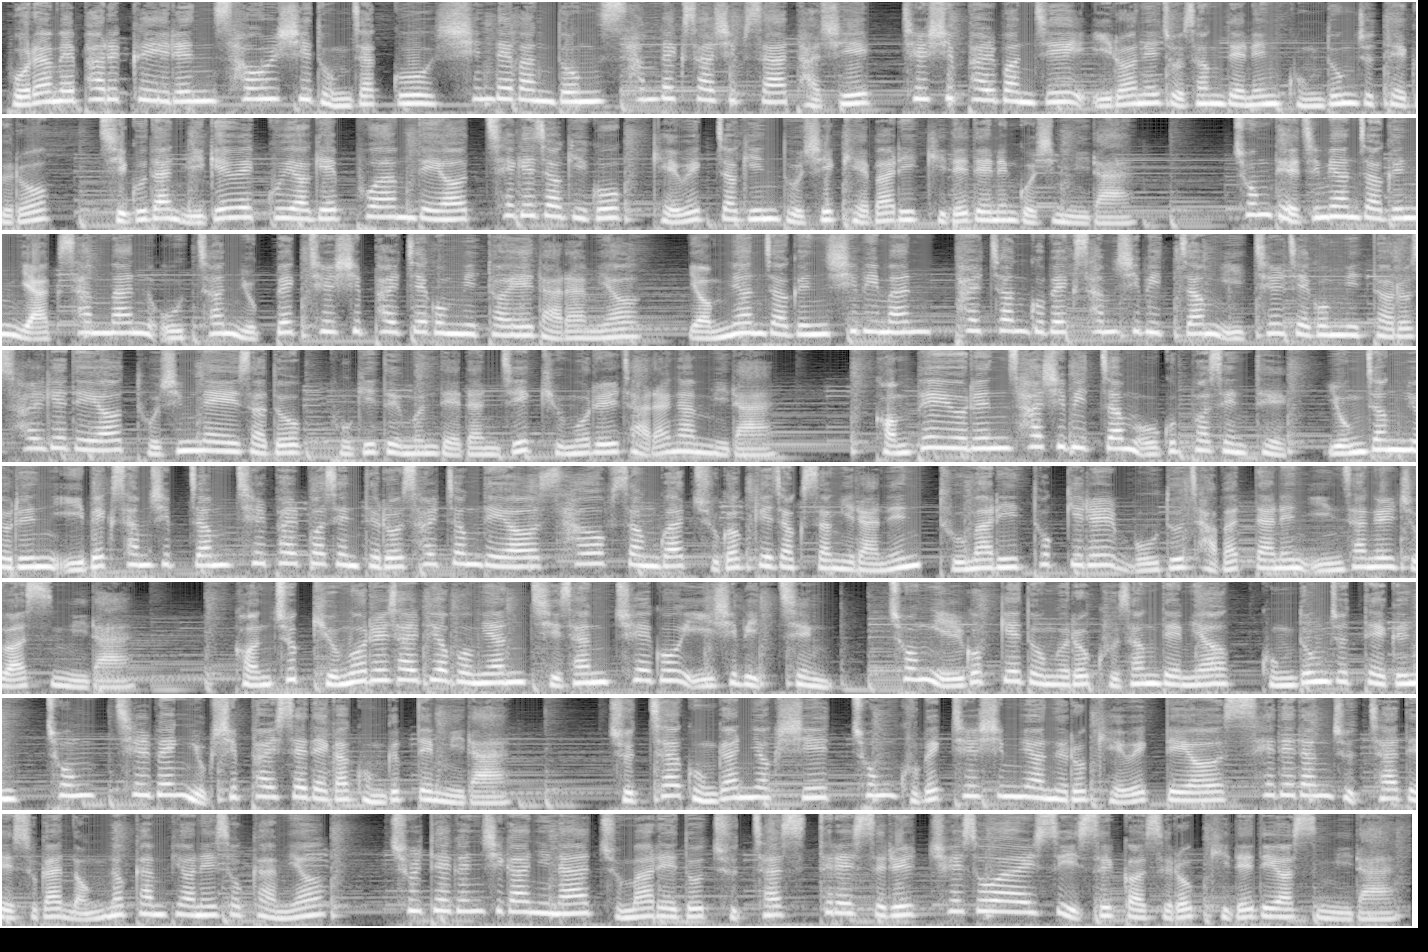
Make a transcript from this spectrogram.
보람의 파르크힐은 서울시 동작구 신대방동 344-78번지 1원에 조성되는 공동주택으로 지구단 위계획구역에 포함되어 체계적이고 계획적인 도시 개발이 기대되는 곳입니다. 총 대지 면적은 약 3만 5,678제곱미터에 달하며 연면적은 12만 8,932.27제곱미터로 설계되어 도심 내에서도 보기 드문 대단지 규모를 자랑합니다. 건폐율은 42.59%, 용적률은 230.78%로 설정되어 사업성과 주거쾌적성이라는 두 마리 토끼를 모두 잡았다는 인상을 주었습니다. 건축 규모를 살펴보면 지상 최고 22층, 총 7개 동으로 구성되며 공동주택은 총 768세대가 공급됩니다. 주차 공간 역시 총 970면으로 계획되어 세대당 주차 대수가 넉넉한 편에 속하며 출퇴근 시간이나 주말에도 주차 스트레스를 최소화할 수 있을 것으로 기대되었습니다.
